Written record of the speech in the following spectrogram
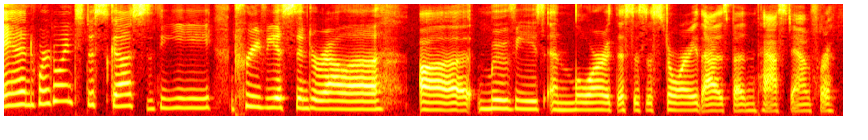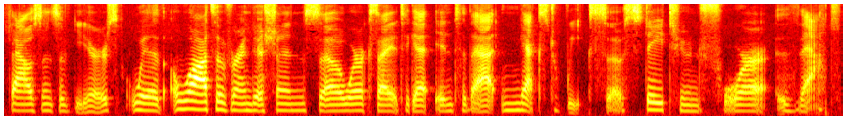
And we're going to discuss the previous Cinderella uh, movies and lore, this is a story that has been passed down for thousands of years with lots of renditions. So we're excited to get into that next week. So stay tuned for that.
